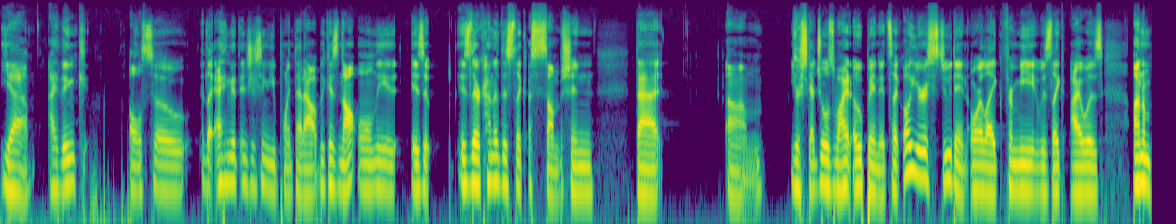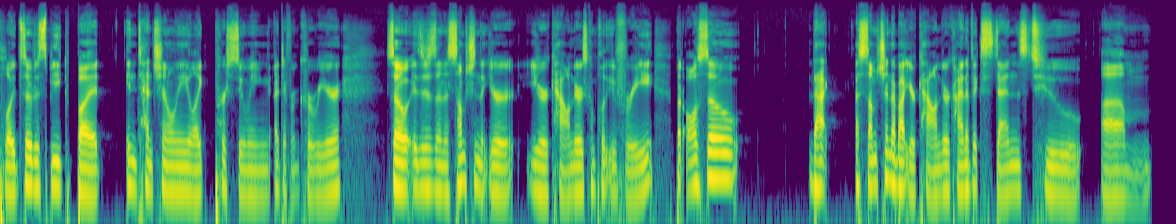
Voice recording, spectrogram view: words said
Yeah, I think also like I think it's interesting you point that out because not only is it is there kind of this like assumption that um your schedule is wide open. It's like, oh, you're a student or like for me it was like I was unemployed so to speak, but intentionally like pursuing a different career. So it is an assumption that your your calendar is completely free, but also that assumption about your calendar kind of extends to um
